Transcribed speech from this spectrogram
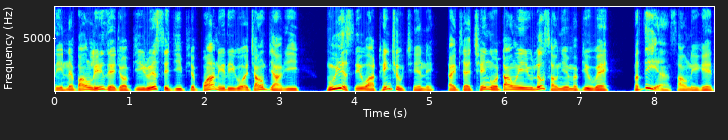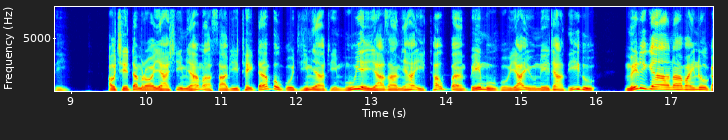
သည်နှစ်ပေါင်း40ကျော်ပြည်တွင်းစစ်ကြီးဖြစ်ပွားနေသည်ကိုအကြောင်းပြပြီးမူရစ်စေဝါထိန်းချုပ်ခြင်းနှင့်တိုက်ဖြတ်ခြင်းကိုတာဝန်ယူလှုပ်ဆောင်ခြင်းမပြုဘဲမသိအံဆောင်နေခဲ့သည်အောက်ခြေတက်မတော်အရာရှိများမှစာပြီးထိတ်တန်းပုဂ္ဂိုလ်ကြီးများထိမူရရာဇာများ၏ထောက်ပံ့ပေးမှုကိုရယူနေကြသည်ဟုအမေရိကန်အာဏာပိုင်တို့က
